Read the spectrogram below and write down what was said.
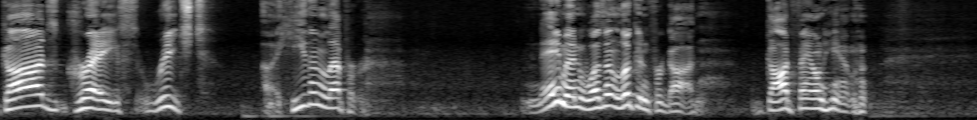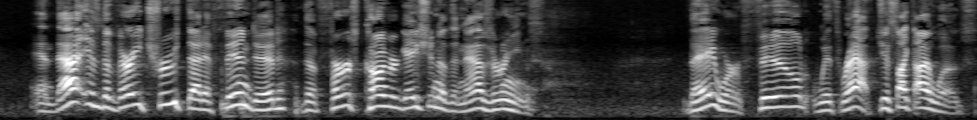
God's grace reached a heathen leper Naaman wasn't looking for God, God found him. And that is the very truth that offended the first congregation of the Nazarenes. They were filled with wrath, just like I was.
